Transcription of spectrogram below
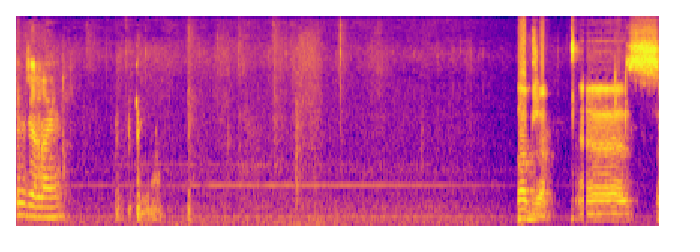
Gdzie leje? Dobrze. E, Z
